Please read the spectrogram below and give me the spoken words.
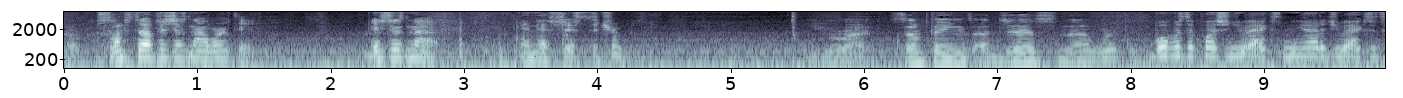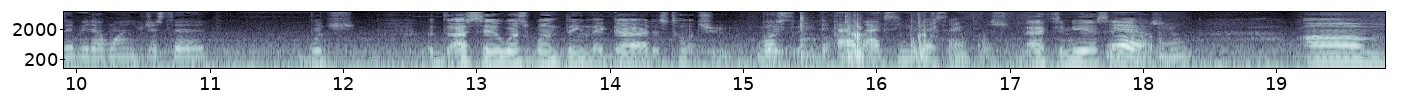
Okay. some stuff is just not worth it. It's just not, and that's just the truth. You're right. Some things are just not worth it. What was the question you asked me? How did you ask it to me? That one you just said. Which I said, what's one thing that God has taught you? What's, lately? I'm asking you that same question. Asking me the same Yeah. question. mhm. Um,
